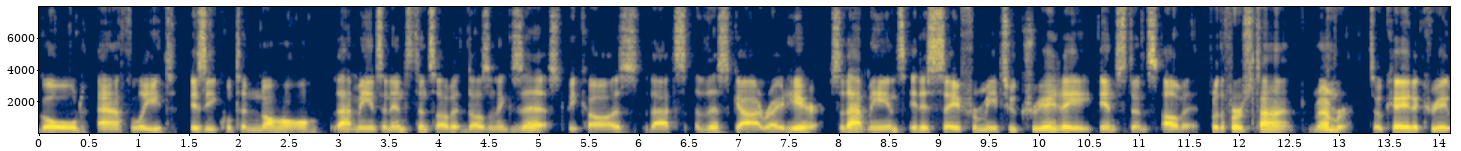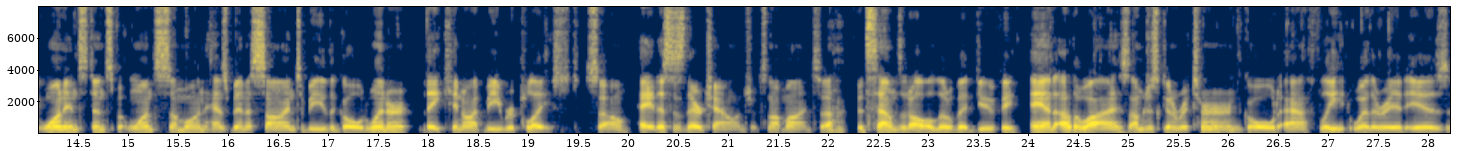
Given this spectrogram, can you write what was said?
gold athlete is equal to null. That means an instance of it doesn't exist because that's this guy right here. So that means it is safe for me to create a instance of it for the first time. Remember, it's okay to create one instance, but once someone has been assigned to be the gold winner, they cannot be replaced. So, hey, this is their challenge. It's not mine. So, if it sounds at all a little bit goofy. And otherwise, I'm just going to return gold athlete, whether it is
